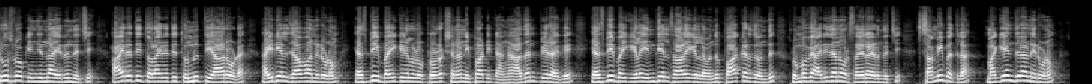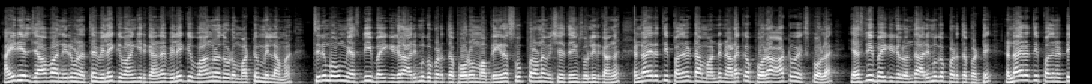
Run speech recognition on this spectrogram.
டூ ஸ்ட்ரோக் இன்ஜின் தான் இருந்துச்சு. ஆயிரத்தி தொள்ளாயிரத்தி தொண்ணூற்றி ஆறோட ஐடியல் ஜாவா நிறுவனம் எஸ்டி பைக்குகளோட ப்ரொடக்ஷனை நிப்பாட்டிட்டாங்க. அதன் பிறகு எஸ்டி பைக்குகளை இந்திய சாலைகளில் வந்து பார்க்கறது வந்து ரொம்பவே அரிதான ஒரு செயலாக இருந்துச்சு. சமீபத்தில் மகேந்திரா நிறுவனம் ஐடியல் ஜாவா நிறுவனத்தை விலைக்கு வாங்கியிருக்காங்க. விலைக்கு வாங்கினதோடு மட்டும் இல்லாமல் திரும்பவும் எஸ்டி பைக்குகளை அறிமுகப்படுத்த போகிறோம் அப்படிங்கிற சூப்பரான விஷயத்தையும் சொல்லியிருக்காங்க. ரெண்டாயிரத்தி பதினெட்டாம் ஆண்டு நடக்க போகிற ஆட்டோ எக்ஸ்போவில் எஸ்டி பைக்குகள் வந்து அறிமுகப்படுத்தப்பட்டு ரெண்டாயிரத்தி பதினெட்டு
